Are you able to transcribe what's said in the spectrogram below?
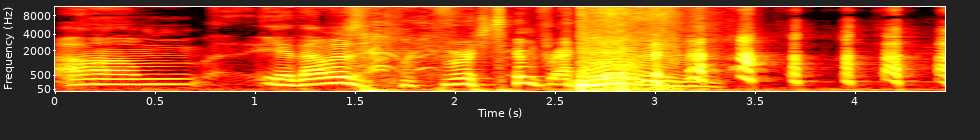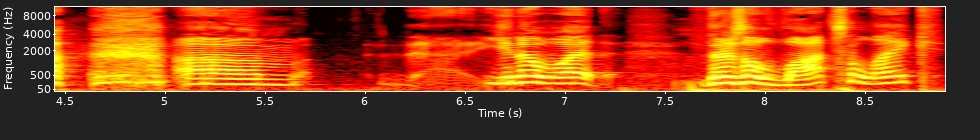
um, yeah, that was my first impression. um, you know what? There's a lot to like.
